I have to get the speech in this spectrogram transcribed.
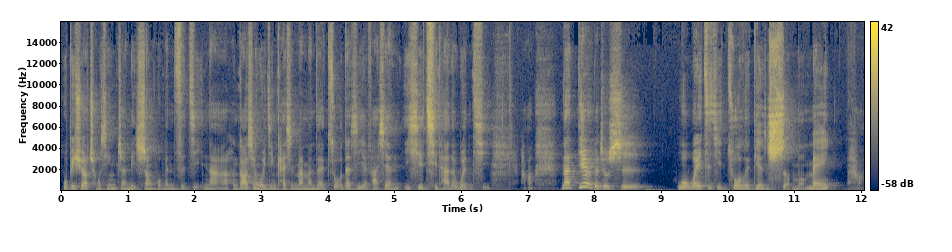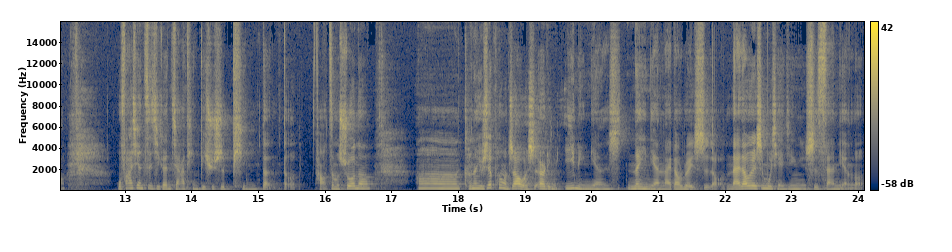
我必须要重新整理生活跟自己。那很高兴我已经开始慢慢在做，但是也发现一些其他的问题。好，那第二个就是我为自己做了点什么没？好，我发现自己跟家庭必须是平等的。好，怎么说呢？嗯，可能有些朋友知道我是二零一零年那一年来到瑞士的，来到瑞士目前已经十三年了。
